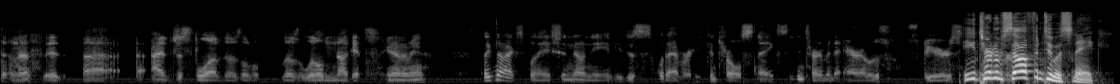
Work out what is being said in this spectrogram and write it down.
done this. It, uh, I just love those little those little nuggets. You know what I mean? Like no explanation, no need. He just whatever. He controls snakes. He can turn them into arrows, spears. he can turn himself into a snake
